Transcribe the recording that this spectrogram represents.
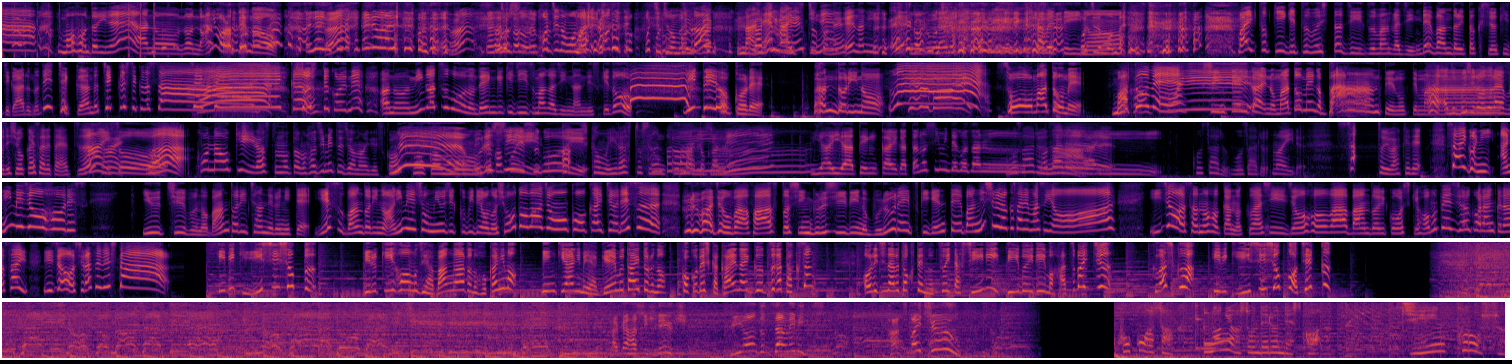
もう本当にねあのな何笑ってんのよ。えちょっとこっちの問題。こっちの問題。なね毎月ね。え何？え？ごめん続けて喋っていいの？こっちの問題毎月月節とジーズマガジンでバンドリ特集記事があるのでチェックチェックしてください。チェック。そしてこれねあの2月号の電撃ジーズマガジンなんですけど見てよこれ。バンドリの総まとめ。まとめ？新展開のまとめがバーンって載ってます。ああのブシロードライブで紹介されたやつ。はい、はい。そう。わあ。こんな大きいイラスト載ったの初めてじゃないですか？ねそうねかも。嬉しい。すごあいしかもイラスト3パターンとかね。いいやいや展開が楽しみでござる。ござるござる。なはい。ござるござる。マイルさあというわけで最後にアニメ情報です YouTube のバンドリチャンネルにて Yes バンドリのアニメーションミュージックビデオのショートバージョンを公開中です。フルバージョンはファーストシングル CD のブルーレイ付き限定版に収録されますよ以上その他の詳しい情報はバンドリ公式ホームページをご覧ください。以上お知らせでした。響き EC ショップ。ミルキーホームズやヴァンガードの他にも人気アニメやゲームタイトルのここでしか買えないグッズがたくさん。オリジナル特典のついた CDDVD も発売中。詳しくは響き EC ショップをチェック。高橋秀幸 Beyond the Limits 発売中。ココアさん何遊んでるんですか？ジーンクロス？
